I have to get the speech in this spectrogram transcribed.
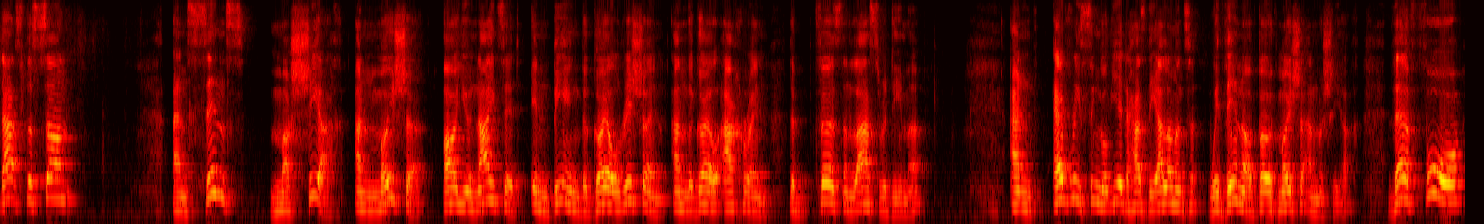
that's the sun. And since Mashiach and Moshe are united in being the Goel Rishon and the Goel Achron, the first and last Redeemer, and every single Yid has the elements within of both Moshe and Mashiach, therefore,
